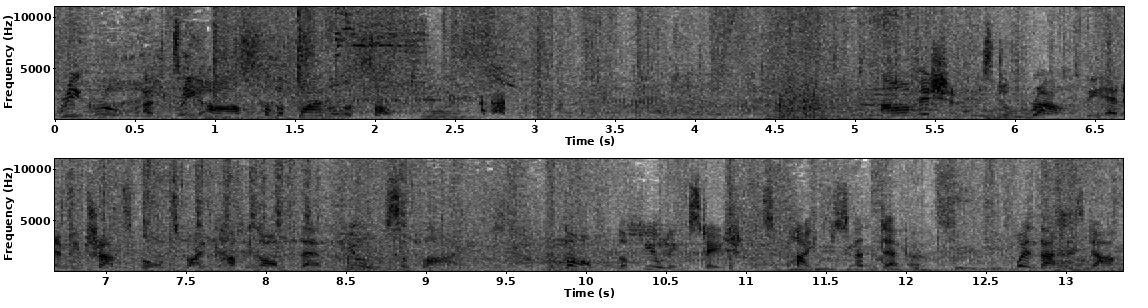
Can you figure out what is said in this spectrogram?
Regroup and rearm for the final assault. Our mission is to ground the enemy transports by cutting off their fuel supply. Bomb the fueling stations, pipes, and depots. When that is done,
